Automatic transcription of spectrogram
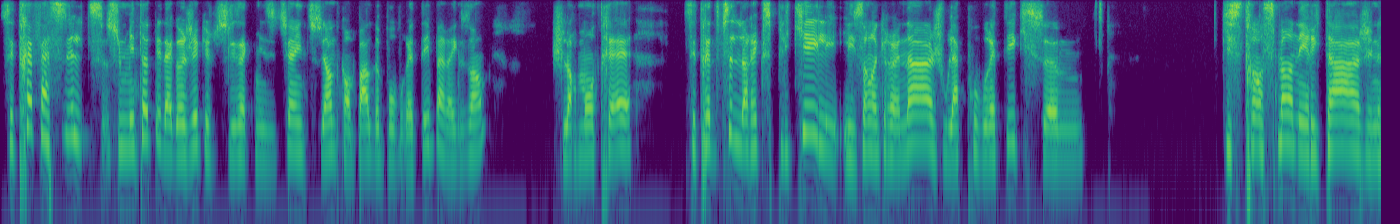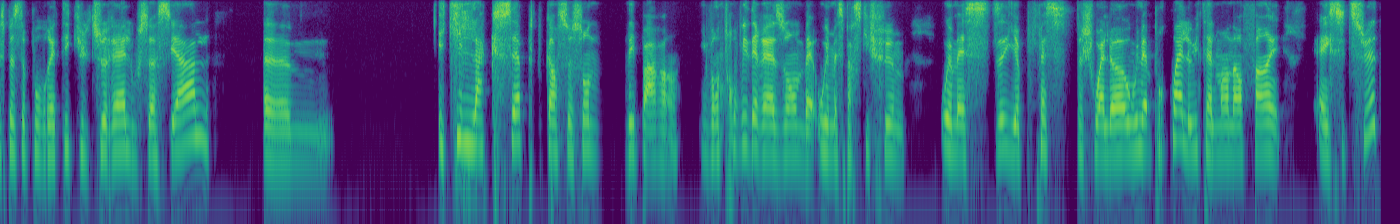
c'est très facile. C'est une méthode pédagogique que j'utilise avec mes étudiants et étudiantes quand on parle de pauvreté, par exemple. Je leur montrais, c'est très difficile de leur expliquer les, engrenages ou la pauvreté qui se, qui se transmet en héritage, une espèce de pauvreté culturelle ou sociale, euh, et qu'ils l'acceptent quand ce sont des parents. Ils vont trouver des raisons. Ben, oui, mais c'est parce qu'ils fument. Oui, mais il a fait ce choix-là. Oui, mais pourquoi elle a eu tellement d'enfants, et ainsi de suite?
